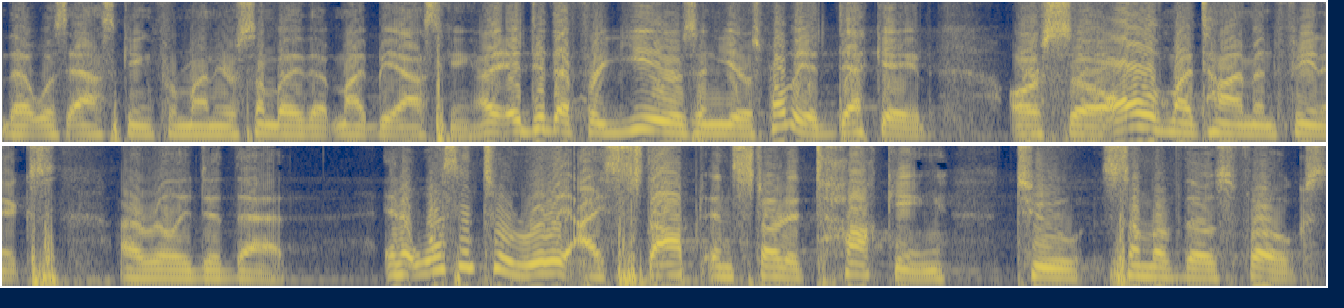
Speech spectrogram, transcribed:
that was asking for money or somebody that might be asking. I, I did that for years and years, probably a decade or so. All of my time in Phoenix, I really did that. And it wasn't until really I stopped and started talking to some of those folks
